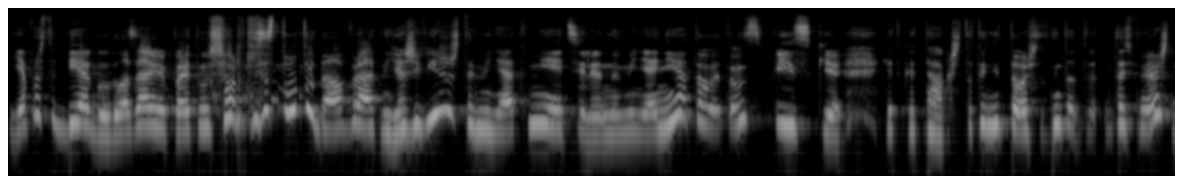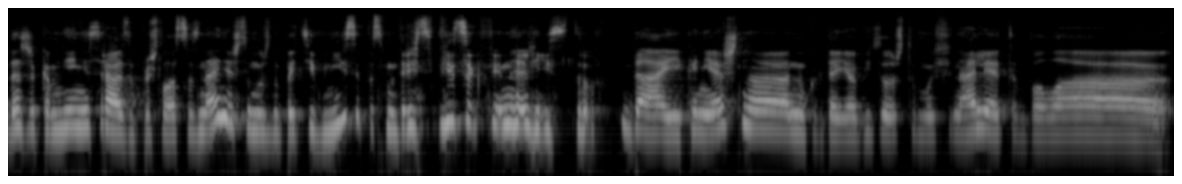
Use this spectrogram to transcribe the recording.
Я просто бегаю глазами по этому шорт-листу туда-обратно. Я же вижу, что меня отметили, но меня нету в этом списке. Я такая, так, что-то не то, что-то не то. То есть, понимаешь, даже ко мне не сразу пришло осознание, что нужно пойти вниз и посмотреть список финалистов. Да, и, конечно, ну, когда я увидела, что мы в финале, это была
